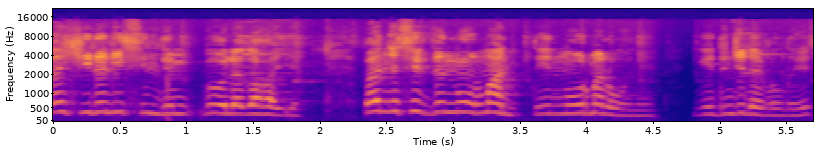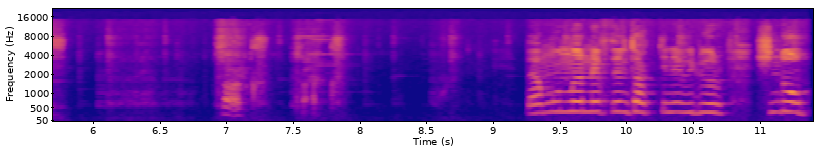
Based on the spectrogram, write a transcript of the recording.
Ben hileliyi sildim. Böyle daha iyi. Bence siz de normal yükleyin. Normal oynayın. 7. level'dayız. Tak tak. Ben bunların hepsinin taktiğini biliyorum. Şimdi o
